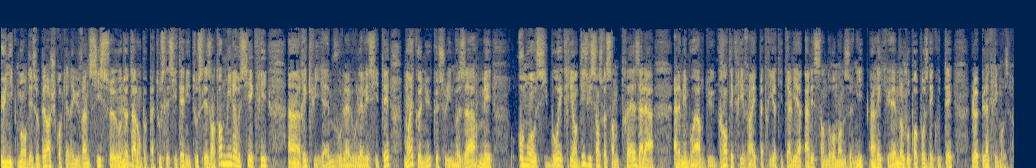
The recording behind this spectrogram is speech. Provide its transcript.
uniquement des opéras. Je crois qu'il y en a eu 26 euh, au mhm. total. On peut pas tous les citer ni tous les entendre. Mais il a aussi écrit un requiem, vous l'avez cité, moins connu que celui de Mozart, mais au moins aussi beau, écrit en 1873 à la, à la mémoire du grand écrivain et patriote italien Alessandro Manzoni, un requiem dont je vous propose d'écouter le Lacrimosa.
